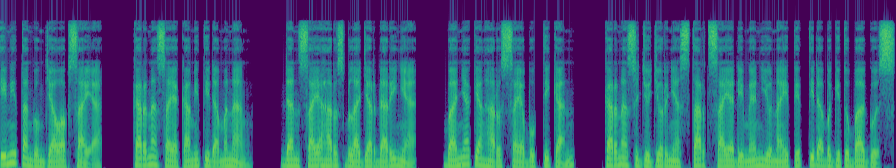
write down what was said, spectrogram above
Ini tanggung jawab saya. Karena saya kami tidak menang, dan saya harus belajar darinya, banyak yang harus saya buktikan, karena sejujurnya start saya di Man United tidak begitu bagus,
